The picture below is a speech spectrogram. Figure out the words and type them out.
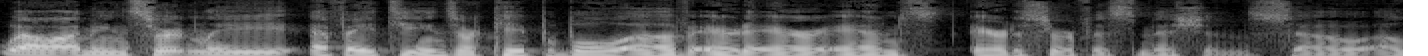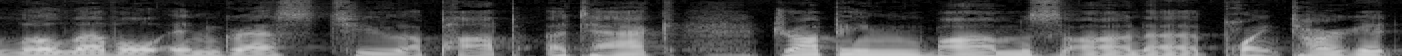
Well, I mean, certainly F-18s are capable of air-to-air and air-to-surface missions. So a low-level ingress to a pop attack, dropping bombs on a point target,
